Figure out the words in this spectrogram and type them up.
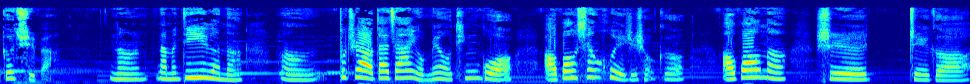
歌曲吧。那那么第一个呢，嗯，不知道大家有没有听过《敖包相会》这首歌？敖包呢是这个。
